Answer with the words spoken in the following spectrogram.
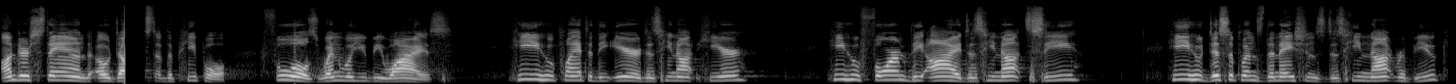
Understand, O dust of the people. Fools, when will you be wise? He who planted the ear, does he not hear? He who formed the eye, does he not see? He who disciplines the nations, does he not rebuke?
